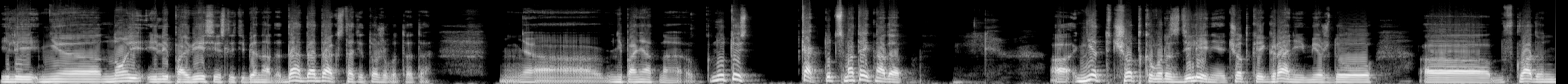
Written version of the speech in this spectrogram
Или не ной, или повесь, если тебе надо. Да, да, да, кстати, тоже вот это а, непонятно. Ну, то есть, как, тут смотреть надо. А, нет четкого разделения, четкой грани между а, вкладыванием.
